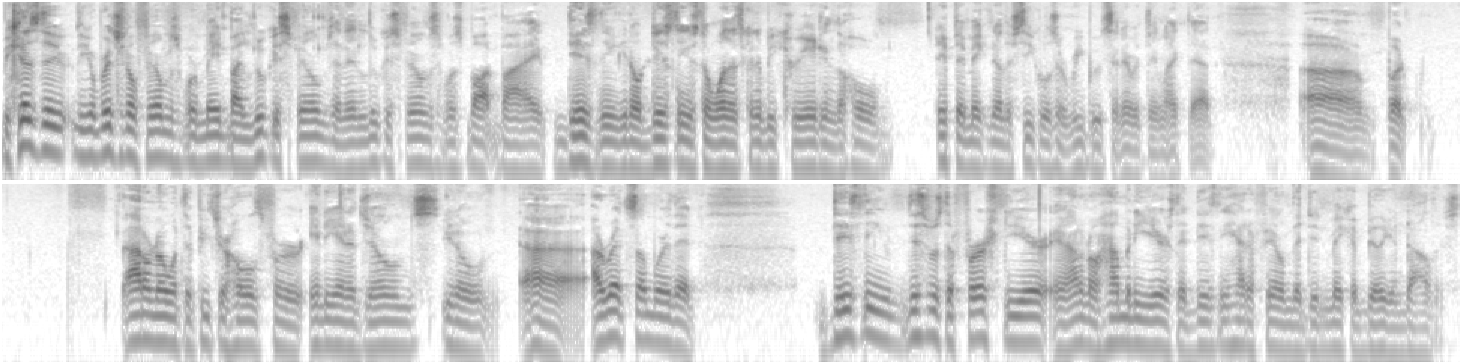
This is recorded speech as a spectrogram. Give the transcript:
because the the original films were made by Lucasfilms and then Lucasfilms was bought by Disney, you know, Disney is the one that's going to be creating the whole if they make another sequels or reboots and everything like that. Um, but I don't know what the future holds for Indiana Jones. You know, uh, I read somewhere that Disney, this was the first year, and I don't know how many years that Disney had a film that didn't make a billion dollars.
